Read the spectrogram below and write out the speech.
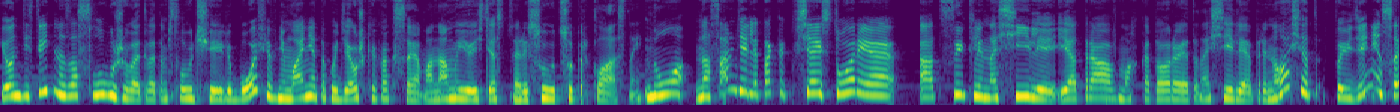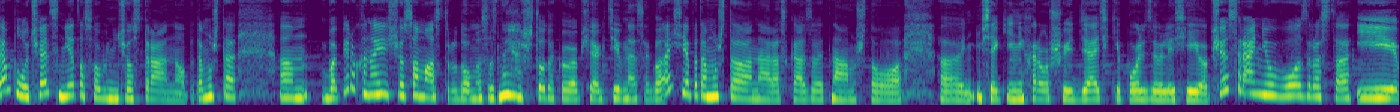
и он действительно заслуживает в этом случае любовь и внимание такой девушки, как Сэм, а нам ее, естественно, рисуют супер классной. Но на самом деле, так как вся история о цикле насилия и о травмах, которые это насилие приносит, в поведении Сэм, получается, нет особо ничего странного, потому что, эм, во-первых, она еще сама с трудом осознает, что такое вообще активное согласие, потому что она рассказывает нам, что э, всякие нехорошие дядьки пользовались ей вообще с раннего возраста, и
